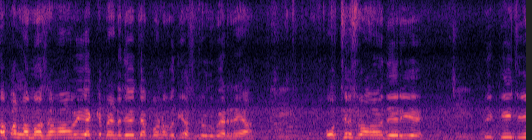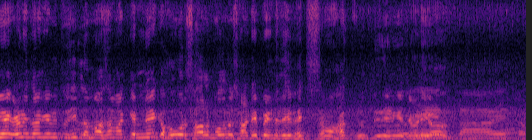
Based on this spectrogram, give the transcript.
ਆਪਾਂ ਲੰਮਾ ਸਮਾਂ ਵੀ ਇੱਕ ਪਿੰਡ ਦੇ ਵਿੱਚ ਆਪਾਂ ਨੂੰ ਵਧੀਆ ਸਹਿਯੋਗ ਮਿਲ ਰਿਹਾ। ਜੀ। ਉੱਥੇ ਸੇਵਾਵਾਂ ਦੇ ਰਹੀਏ। ਜੀ। ਵੀ ਕੀ ਚੀਜ਼ਾਂ ਕਹਿਣਾ ਚਾਹਾਂਗੇ ਵੀ ਤੁਸੀਂ ਲੰਮਾ ਸਮਾਂ ਕਿੰਨੇ ਕੁ ਹੋਰ ਸਾਲ ਮਤਲਬ ਸਾਡੇ ਪਿੰਡ ਦੇ ਵਿੱਚ ਸਮਾਂ ਦੇਣੀਆਂ ਚਾਹੁੰਦੇ ਹੋ? ਇਹ ਤਾਂ ਇਹ ਤਾਂ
